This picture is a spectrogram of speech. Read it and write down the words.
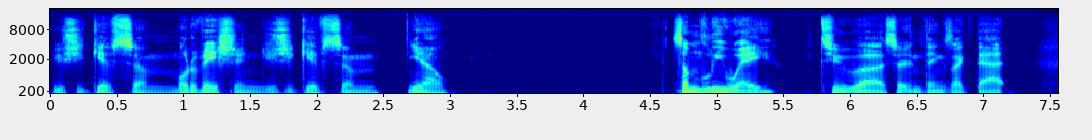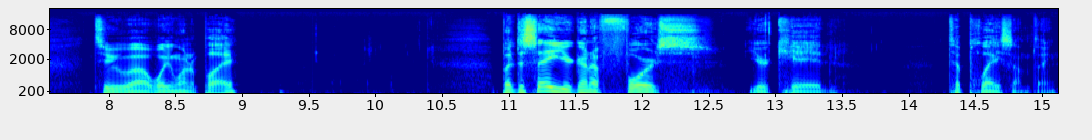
You should give some motivation. You should give some, you know, some leeway to uh, certain things like that to uh, what you want to play. But to say you're going to force your kid to play something,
